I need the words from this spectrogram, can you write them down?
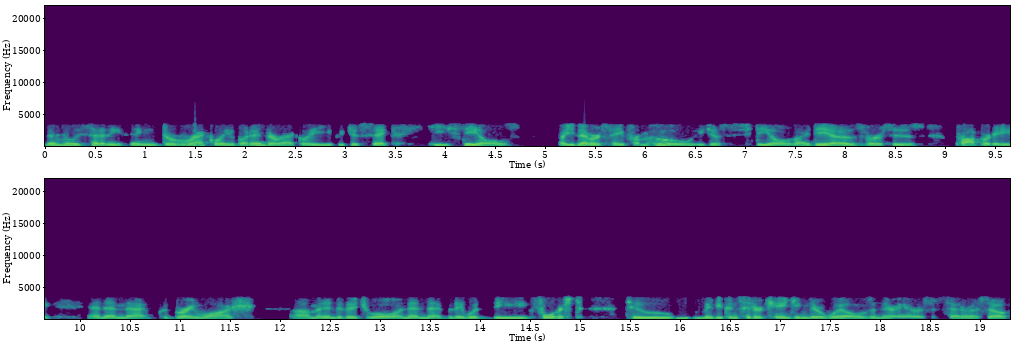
Never really said anything directly, but indirectly, you could just say he steals, but you never say from who. He just steals ideas versus property, and then that could brainwash um, an individual, and then that they would be forced to maybe consider changing their wills and their heirs, et cetera. So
